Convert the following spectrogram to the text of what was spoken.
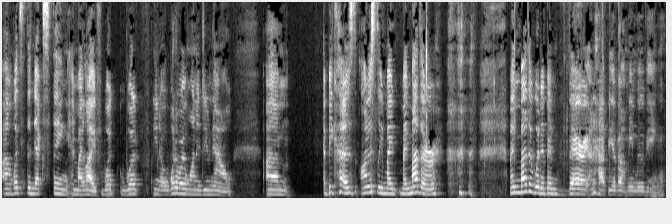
Um, what's the next thing in my life? What what you know, what do I want to do now? Um, because honestly, my, my mother, my mother would have been very unhappy about me moving.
